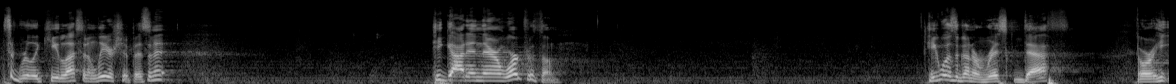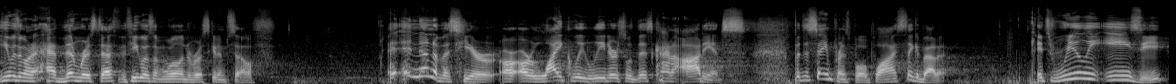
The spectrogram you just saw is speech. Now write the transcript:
It's a really key lesson in leadership, isn't it? He got in there and worked with them. He wasn't going to risk death, or he, he wasn't going to have them risk death if he wasn't willing to risk it himself. And, and none of us here are, are likely leaders with this kind of audience. But the same principle applies. Think about it. It's really easy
